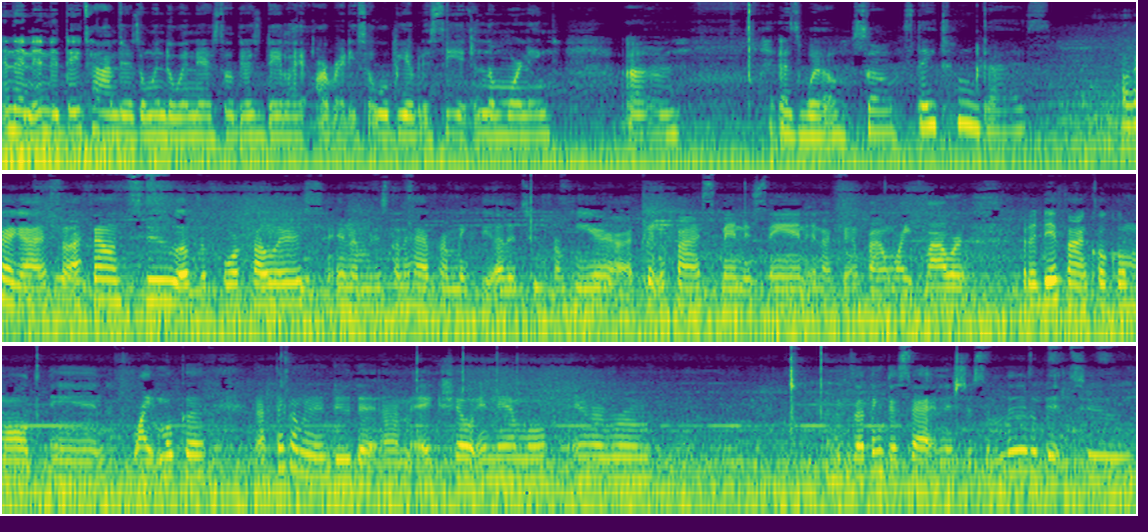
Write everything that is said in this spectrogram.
And then in the daytime, there's a window in there, so there's daylight already, so we'll be able to see it in the morning um, as well. So stay tuned, guys. Okay guys, so I found two of the four colors and I'm just gonna have her make the other two from here. I couldn't find Spanish sand and I couldn't find white flour, but I did find cocoa malt and white mocha. And I think I'm gonna do the um, eggshell enamel in her room because I think the satin is just a little bit too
